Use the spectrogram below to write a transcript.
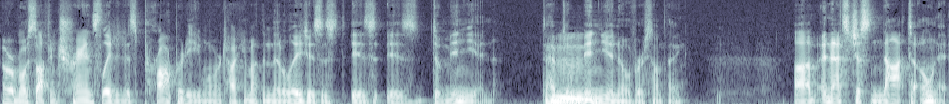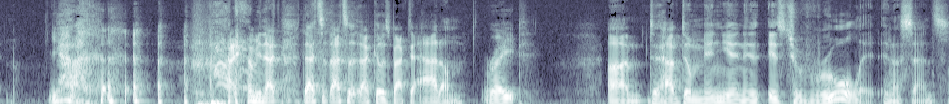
or most often translated as property when we're talking about the Middle Ages is is is dominion to have dominion over something, um, and that's just not to own it. Yeah. Right? I mean that that's that's that goes back to Adam. right. Um, to have dominion is, is to rule it in a sense,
